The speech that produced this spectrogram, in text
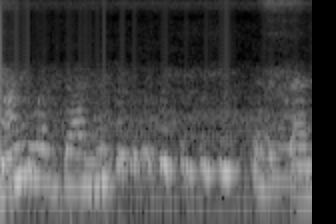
Mommy loves doggy. and it's sad.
